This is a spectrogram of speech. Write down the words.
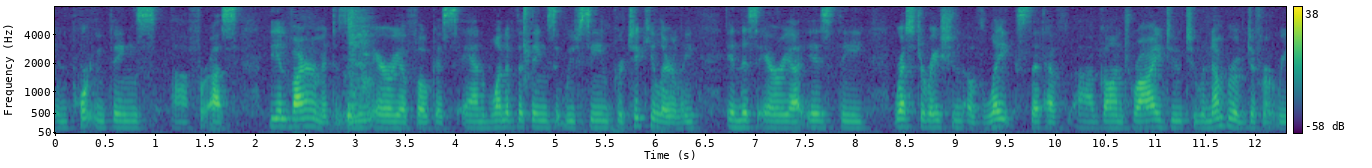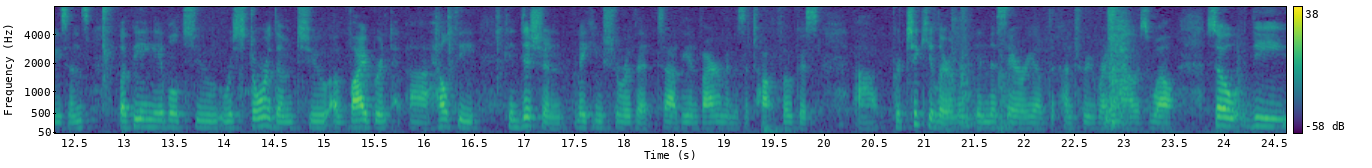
important things uh, for us. The environment is a new area of focus, and one of the things that we've seen particularly in this area is the restoration of lakes that have uh, gone dry due to a number of different reasons, but being able to restore them to a vibrant, uh, healthy condition, making sure that uh, the environment is a top focus, uh, particularly in this area of the country right now as well. So the,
